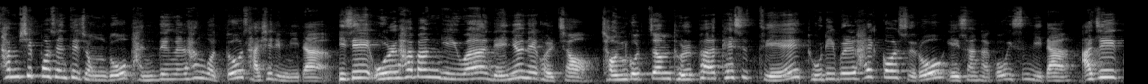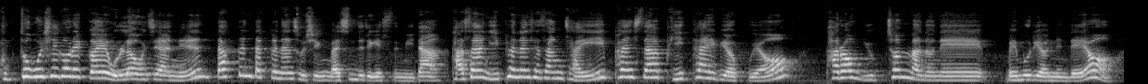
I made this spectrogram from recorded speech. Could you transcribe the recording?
30% 정도 반등을 한 것도 사실입니다. 이제 올 하반기와 내년에 걸쳐 전고점 돌파 테스트에 돌입을 할 것으로 예상하고 있습니다. 아직 국토부 실거래가에 올라오지 않은 따끈따끈한 소식 말씀드리겠습니다. 다산 2편의 세상 자이 84B 타입이었고요. 8억 6천만 원의 매물이었는데요.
